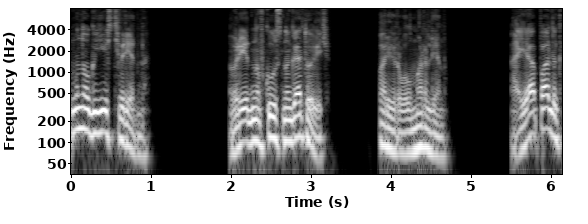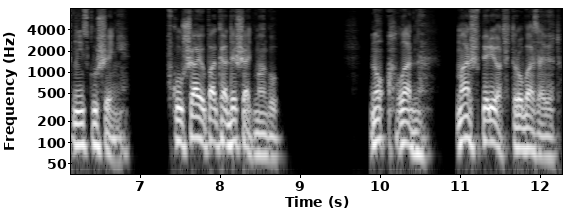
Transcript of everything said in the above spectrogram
Много есть вредно. Вредно вкусно готовить, парировал Марлен. А я падок на искушение. Вкушаю, пока дышать могу. Ну, ладно, марш вперед, труба зовет.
